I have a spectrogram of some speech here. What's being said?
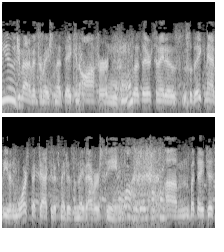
huge amount of information that they can offer Mhm. so that their tomatoes, so they can have even more spectacular tomatoes than they've ever seen. Um, but they just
